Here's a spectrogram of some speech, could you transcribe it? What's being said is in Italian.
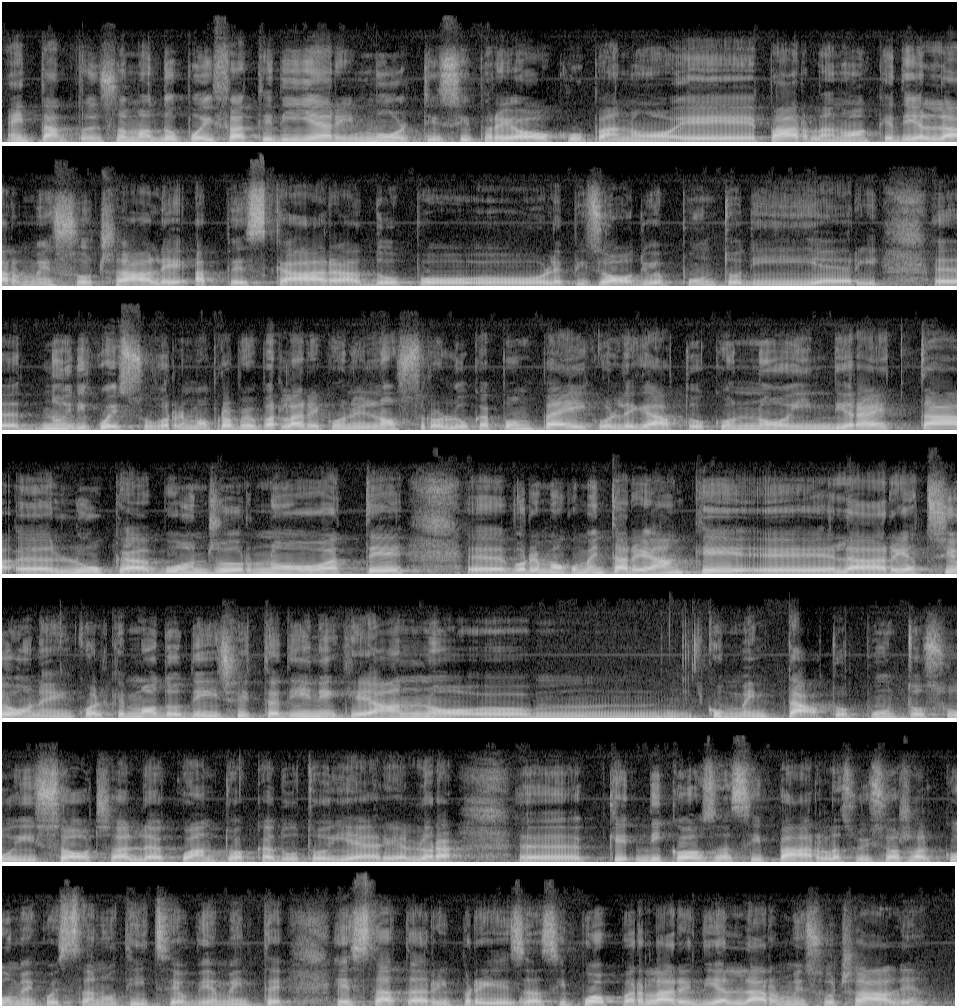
E intanto, insomma, dopo i fatti di ieri molti si preoccupano e parlano anche di allarme sociale a Pescara dopo oh, l'episodio appunto di ieri. Eh, noi di questo vorremmo proprio parlare con il nostro Luca Pompei, collegato con noi in diretta. Eh, Luca, buongiorno a te. Eh, vorremmo commentare anche eh, la reazione in qualche modo dei cittadini che hanno ehm, commentato appunto sui social quanto accaduto ieri. Allora, eh, che, di cosa si parla sui social? Come questa notizia ovviamente finalmente è stata ripresa. Si può parlare di allarme sociale?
